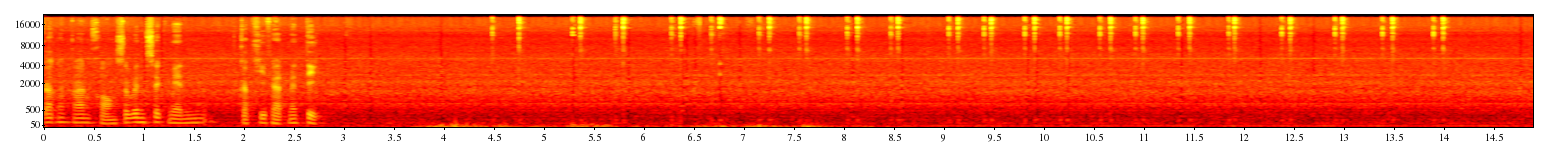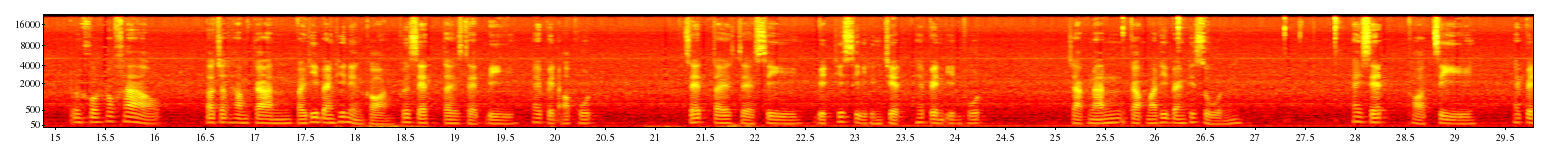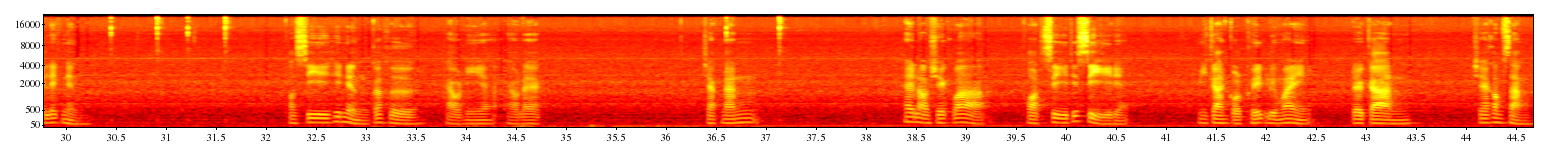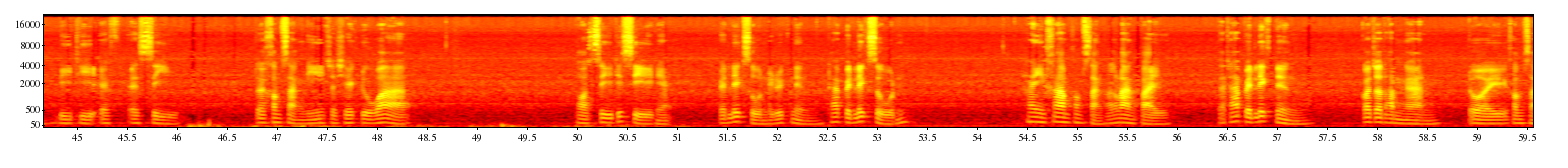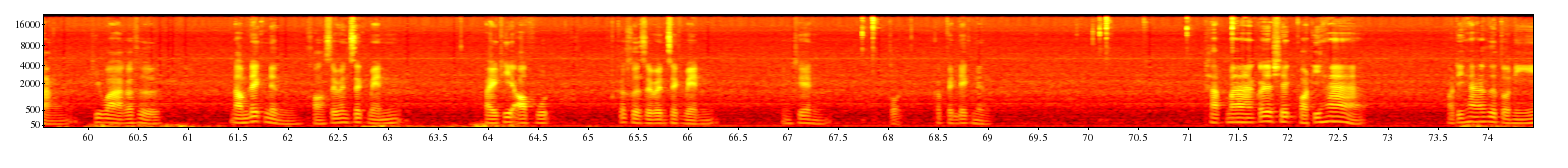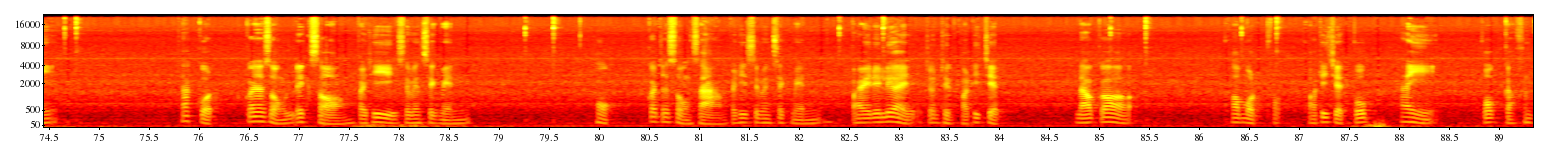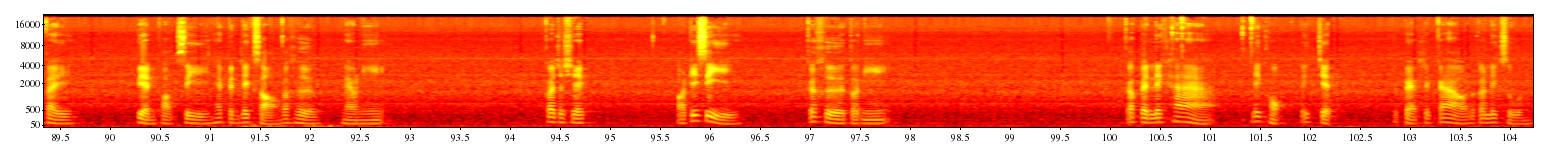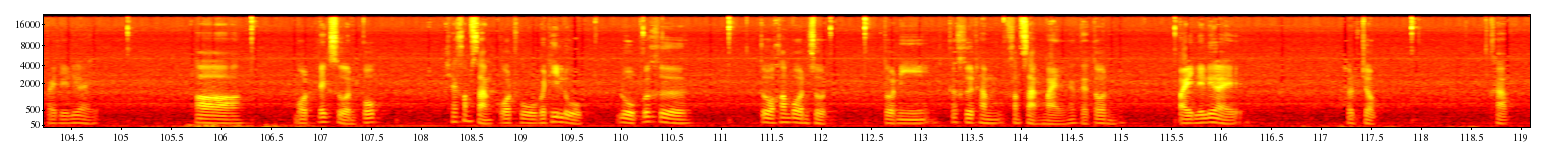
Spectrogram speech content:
การทำงานของ 7 segment กับ keypad matic โดยโค้ดคร่าวๆ เราจะทำการไปที่แบงค์ที่ 1 ก่อนเพื่อเซต digestate B ให้เป็น output เซต digestate C บิตที่ 4 ถึง 7 ให้เป็น input จากนั้นกลับมาที่แบงค์ที่ 0 ให้เซตพอร์ต C ให้เป็นเลข1พอร์ต C ที่1ก็คือแถวนี้แถวแรก จากนั้น ให้เราเช็คว่าพอร์ต C ที่ 4 เนี่ย มีการกดคลิกหรือไม่ โดยการใช้คำสั่ง btfsc โดยคำสั่งนี้จะเช็คดูว่าพอร์ต C ที่ 4 เนี่ย เป็นเลข 0 หรือเลข 1 ถ้าเป็นเลข 0 ให้ข้ามคำสั่งข้างล่างไป แต่ถ้าเป็นเลข 1 ก็จะทำงาน โดยคำสั่งที่ว่าก็คือนำเลข 1 ของ 7 segment ไปที่ output ก็คือ 7 segment อย่างเช่น กดก็เป็นเลข 1 ถัดมาก็จะเช็คพอร์ตที่ 5 พอร์ตที่ 5 ก็คือตัวนี้ ถ้ากดก็จะส่งเลข 2 ไปที่ 7 segment 6 ก็จะส่ง 3 ไปที่ 7 segment ไปเรื่อยๆ จนถึงพอร์ตที่ 7 แล้วก็พอหมดพอร์ตที่ 7 ปุ๊บให้ พกกลับขึ้นไปเปลี่ยนพอร์ต C ให้เป็นเลข 2 ก็คือแนวนี้ ก็จะเช็คพอร์ตที่ 4 ก็คือตัวนี้ ก็เป็นเลข 5 เลข 6 เลข 7 เลข 8 เลข 9 แล้วก็เลข 0 ไปเรื่อยๆ พอหมดเลข 0 ปุ๊บ ใช้คำสั่ง go to ไปที่ loop loop ก็คือตัวข้างบนสุดตัวนี้ก็คือทำคำสั่งใหม่ตั้งแต่ต้นไปเรื่อยๆจนจบ ครับ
